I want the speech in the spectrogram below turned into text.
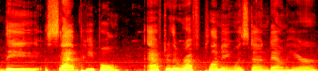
the slab people after the rough plumbing was done down here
